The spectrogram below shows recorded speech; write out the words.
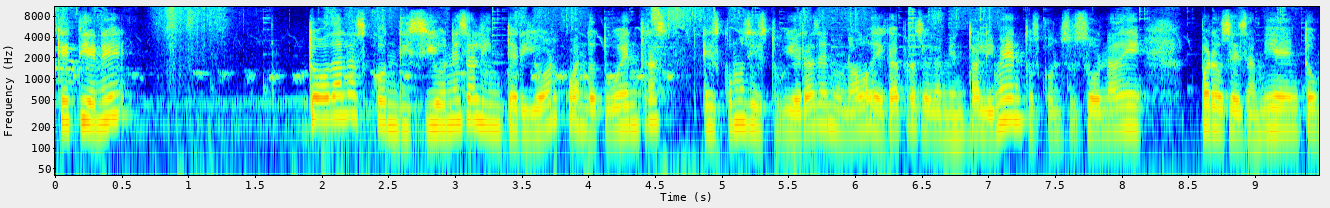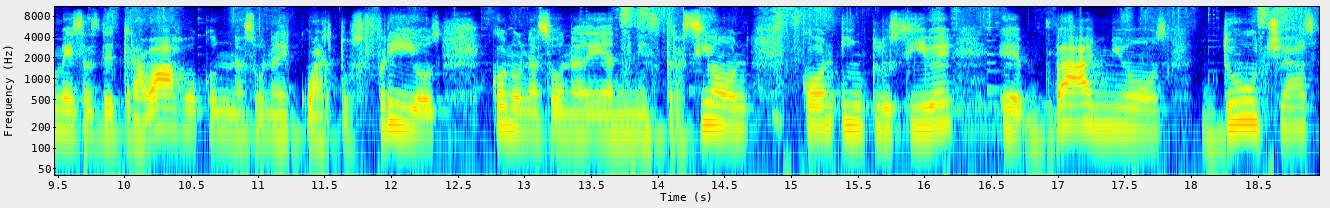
que tiene todas las condiciones al interior. Cuando tú entras es como si estuvieras en una bodega de procesamiento de alimentos, con su zona de procesamiento, mesas de trabajo, con una zona de cuartos fríos, con una zona de administración, con inclusive eh, baños, duchas,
